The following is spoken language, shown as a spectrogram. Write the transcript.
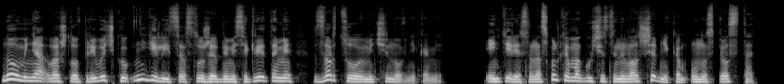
но у меня вошло в привычку не делиться служебными секретами с дворцовыми чиновниками. Интересно, насколько могущественным волшебником он успел стать?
